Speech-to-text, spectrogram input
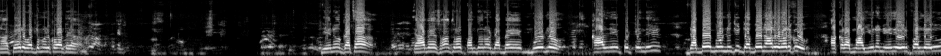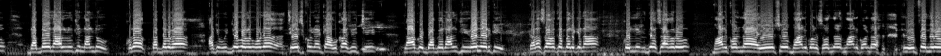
నా పేరు వడ్డమూడి కోటయ్య. నేను గత యాభై సంవత్సరాలు పంతొమ్మిది వందల డెబ్బై మూడులో కాలనీ పుట్టింది. డెబ్బై మూడు నుంచి డెబ్బై నాలుగు వరకు అక్కడ మా యూనియన్ ఏది ఏర్పడలేదు. డెబ్బై నాలుగు నుంచి నన్ను కుల పెద్దగా అతి ఉద్యోగులు కూడా చేసుకునే అవకాశం ఇచ్చి నాకు డెబ్బై నాలుగు నుంచి ఈరోజు వరకు ఘన స్వాగతం పలికిన కొన్ని విద్యాసాగరు మానుకొండ యేసు మానుకొండ సుందర మానుకొండ ఉపేంద్రు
